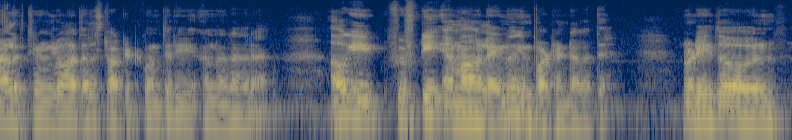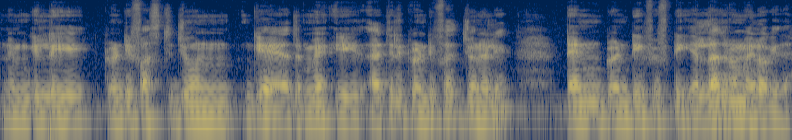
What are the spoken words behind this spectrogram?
ನಾಲ್ಕು ತಿಂಗಳು ಆ ಥರ ಸ್ಟಾಕ್ ಇಟ್ಕೊತೀರಿ ಅನ್ನೋದಾದರೆ, ಅವಾಗ ಈ ಫಿಫ್ಟಿ ಎಂ ಆ ಲೈನು ಇಂಪಾರ್ಟೆಂಟ್ ಆಗುತ್ತೆ. ನೋಡಿ, ಇದು ನಿಮಗಿಲ್ಲಿ ಟ್ವೆಂಟಿ ಫಸ್ಟ್ ಜೂನ್ಗೆ ಅದ್ರ ಮೇ, ಈ ಆ್ಯಕ್ಚುಲಿ ಟ್ವೆಂಟಿ ಫಸ್ಟ್ ಜೂನಲ್ಲಿ ಟೆನ್ ಟ್ವೆಂಟಿ ಫಿಫ್ಟಿ ಎಲ್ಲದರ ಮೇಲೋಗಿದೆ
